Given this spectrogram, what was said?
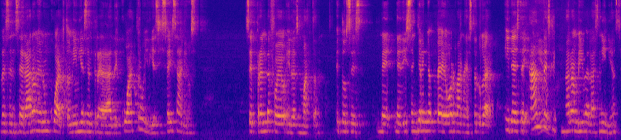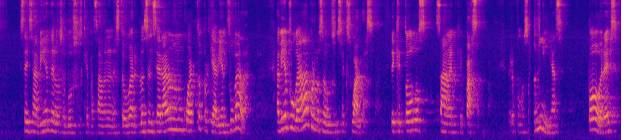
Les encerraron en un cuarto, niñas entre la edad de 4 y 16 años. Se prende fuego y las matan. Entonces me, me dicen, gringa, peor van a este lugar. Y desde antes que quemaron viva las niñas, se sabían de los abusos que pasaban en este lugar. Los encerraron en un cuarto porque habían fugada. Habían fugada por los abusos sexuales, de que todos saben que pasan. Pero como son niñas, pobres,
